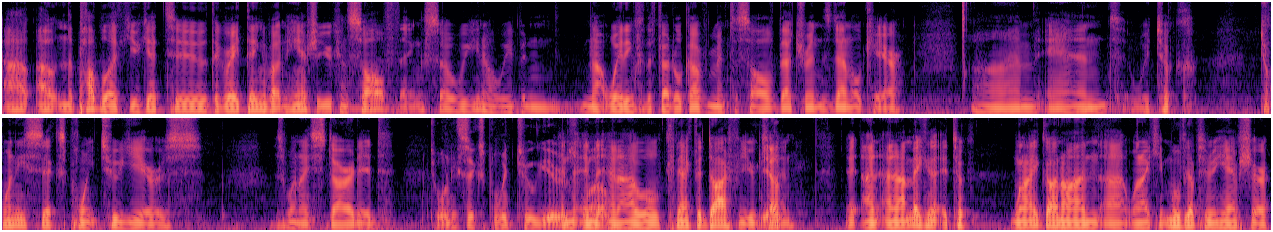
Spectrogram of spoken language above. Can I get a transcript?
out, out in the public, you get to the great thing about New Hampshire, you can solve things. So we, you know, we've been not waiting for the federal government to solve veterans' dental care, um, and we took 26.2 years is when I started, 26.2 years. and and, wow. and I will connect the dot for you, Yep. And, and I'm making it. Took when I got on uh, when I moved up to New Hampshire.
